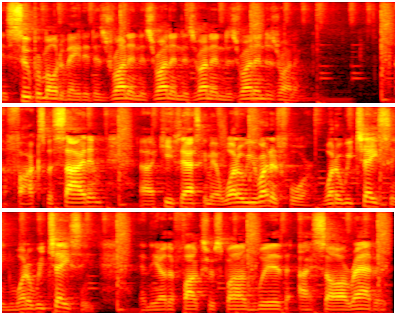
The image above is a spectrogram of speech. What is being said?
is super motivated, is running, is running, is running, is running, is running. A fox beside him uh, keeps asking, Man, what are we running for? What are we chasing? What are we chasing? And the other fox responds with, I saw a rabbit.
